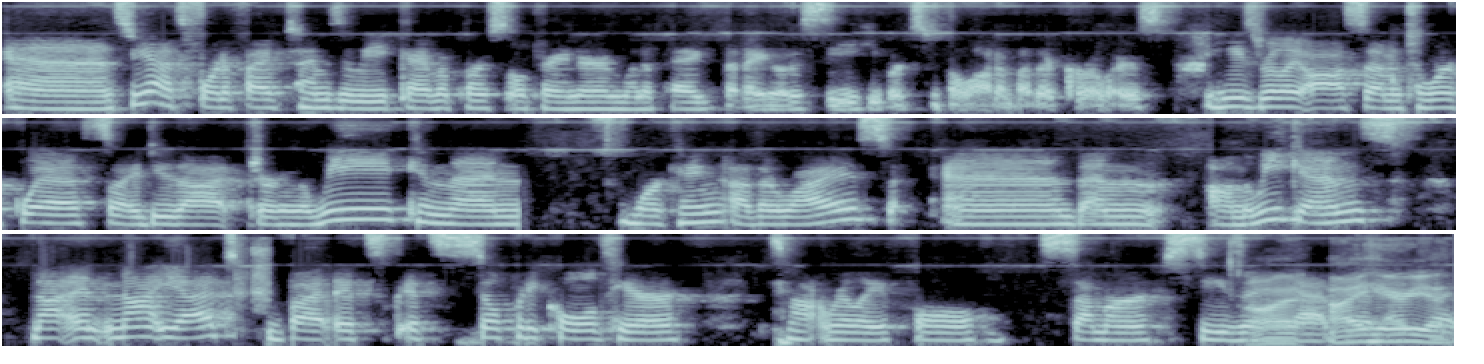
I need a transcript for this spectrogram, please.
And so yeah, it's four to five times a week. I have a personal trainer in Winnipeg that I go to see. He works with a lot of other curlers. He's really awesome to work with. So I do that during the week and then working otherwise. And then on the weekends, not not yet, but it's it's still pretty cold here. It's not really full summer season uh, yet. I hear you.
